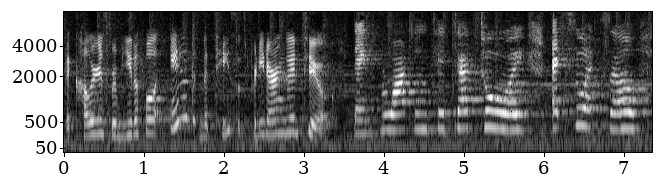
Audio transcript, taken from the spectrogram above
The colors were beautiful and the taste was pretty darn good too. Thanks for watching Tic Tac Toy. XOXO.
